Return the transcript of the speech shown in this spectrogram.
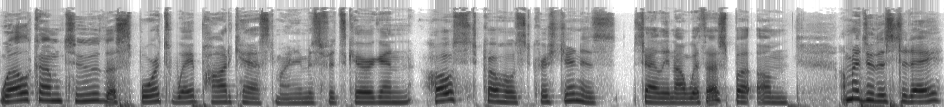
Welcome to the Sports Way podcast. My name is Fitz Kerrigan. Host, co-host Christian is sadly not with us, but um, I'm gonna do this today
